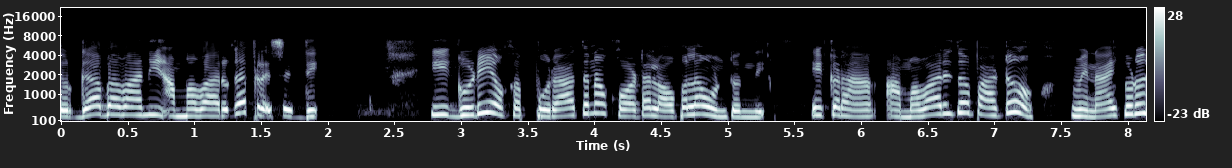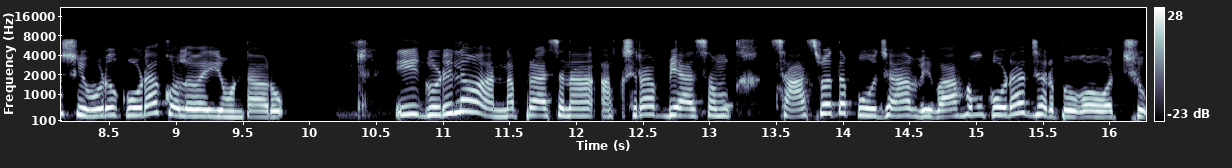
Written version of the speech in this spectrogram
దుర్గా భవానీ అమ్మవారుగా ప్రసిద్ధి. ఈ గుడి ఒక పురాతన కోట లోపల ఉంటుంది. ఇక్కడ అమ్మవారితో పాటు వినాయకుడు శివుడు కూడా కొలువై ఉంటారు. ఈ గుడిలో అన్నప్రాసన అక్షరాభ్యాసం శాశ్వత పూజ వివాహం కూడా జరుపుకోవచ్చు.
